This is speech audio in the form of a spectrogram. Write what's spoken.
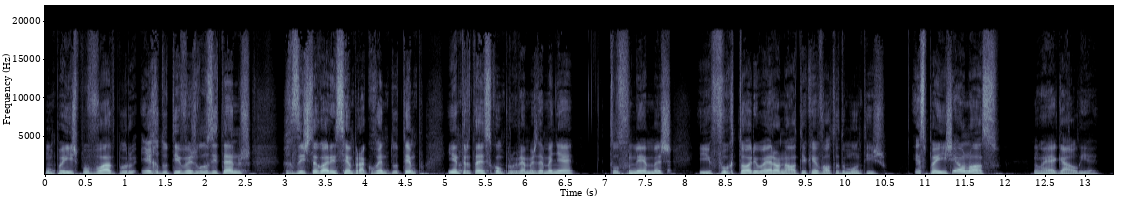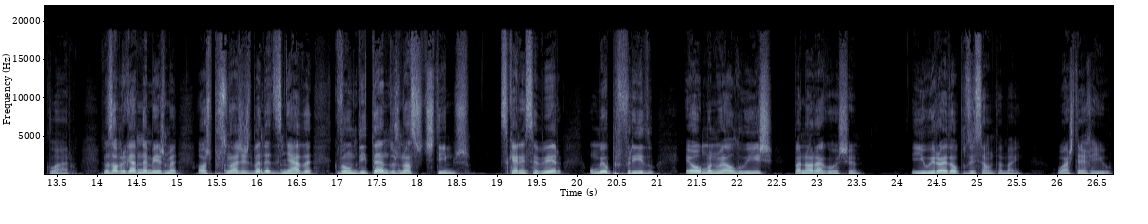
Um país povoado por irredutíveis lusitanos resiste agora e sempre à corrente do tempo e entretém-se com programas da manhã, telefonemas e foguetório aeronáutico em volta do Montijo. Esse país é o nosso, não é a Gália, claro. Mas obrigado na mesma aos personagens de banda desenhada que vão ditando os nossos destinos. Se querem saber, o meu preferido é o Manuel Luís Panoragocha. E o herói da oposição também, o Asterriu,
